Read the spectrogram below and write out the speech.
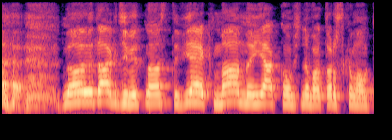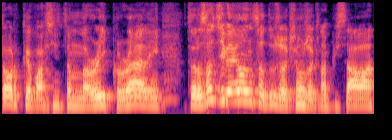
no ale tak, XIX wiek, mamy jakąś nowatorską autorkę, właśnie tą Marie Corelli, która zadziwiająco dużo książek napisała,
